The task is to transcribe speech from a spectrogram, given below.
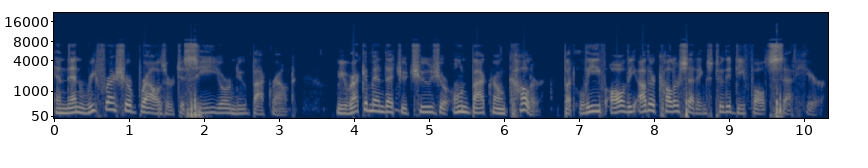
and then refresh your browser to see your new background. We recommend that you choose your own background color, but leave all the other color settings to the default set here.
